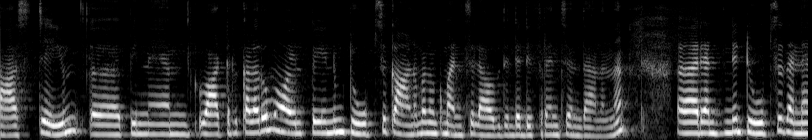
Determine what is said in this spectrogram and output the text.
ലാസ്റ്റ് ചെയ്യും. പിന്നെ വാട്ടർ കളറും ഓയിൽ പെയിന്റും ട്യൂബ്സ് കാണുമ്പോൾ നമുക്ക് മനസ്സിലാവും ഇതിന്റെ ഡിഫറൻസ് എന്താണെന്ന്. രണ്ടിന്റെയും ട്യൂബ്സ് തന്നെ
